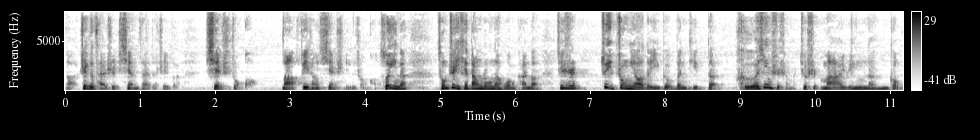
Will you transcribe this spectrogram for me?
啊，这个才是现在的这个现实状况，那非常现实的一个状况。所以呢，从这些当中呢，我们看到，其实最重要的一个问题的核心是什么？就是马云能够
